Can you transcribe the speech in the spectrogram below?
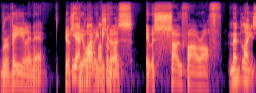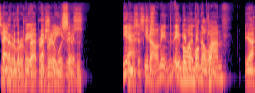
revealing it, just Yeah, purely because it was so far off. like you said, maybe the re- peer uh, be pressure was releasing. just, Yeah, Jesus, you know, I mean, it might have been the what they want. plan. yeah,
